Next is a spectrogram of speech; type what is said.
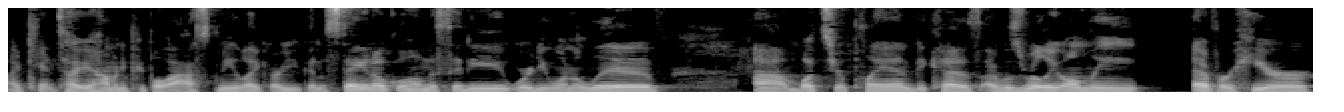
I can't tell you how many people asked me, like, are you going to stay in Oklahoma City? Where do you want to live? Um, what's your plan? Because I was really only ever here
